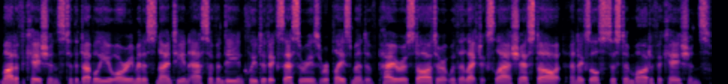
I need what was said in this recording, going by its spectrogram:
Modifications to the WRE-19 S7D included accessories replacement of pyro starter with electric slash S-start and exhaust system modifications.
